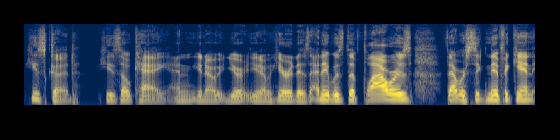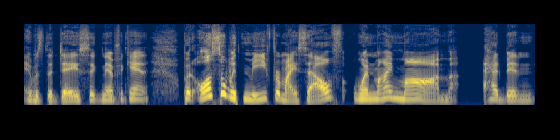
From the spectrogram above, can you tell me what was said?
he's good. He's okay. And, you know, you're, you know, here it is. And it was the flowers that were significant. It was the day significant. But also with me for myself, when my mom had been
